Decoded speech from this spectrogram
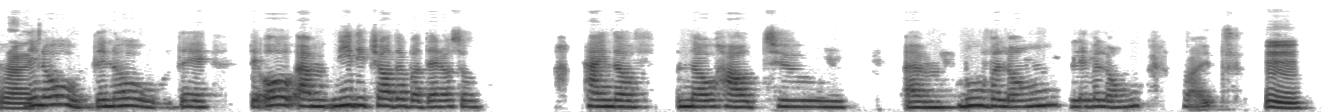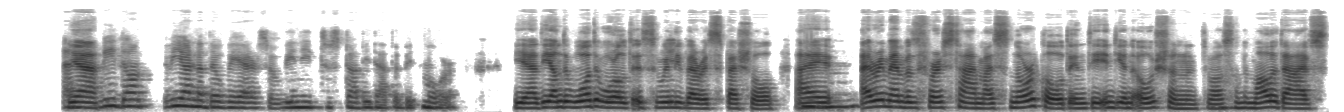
Right. They know. They know. They they all um need each other, but they also kind of know how to um move along, live along, right? Mm. And yeah. we don't we are not aware, so we need to study that a bit more. Yeah, the underwater world is really very special. Mm-hmm. I I remember the first time I snorkeled in the Indian Ocean. It was on the Maldives.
